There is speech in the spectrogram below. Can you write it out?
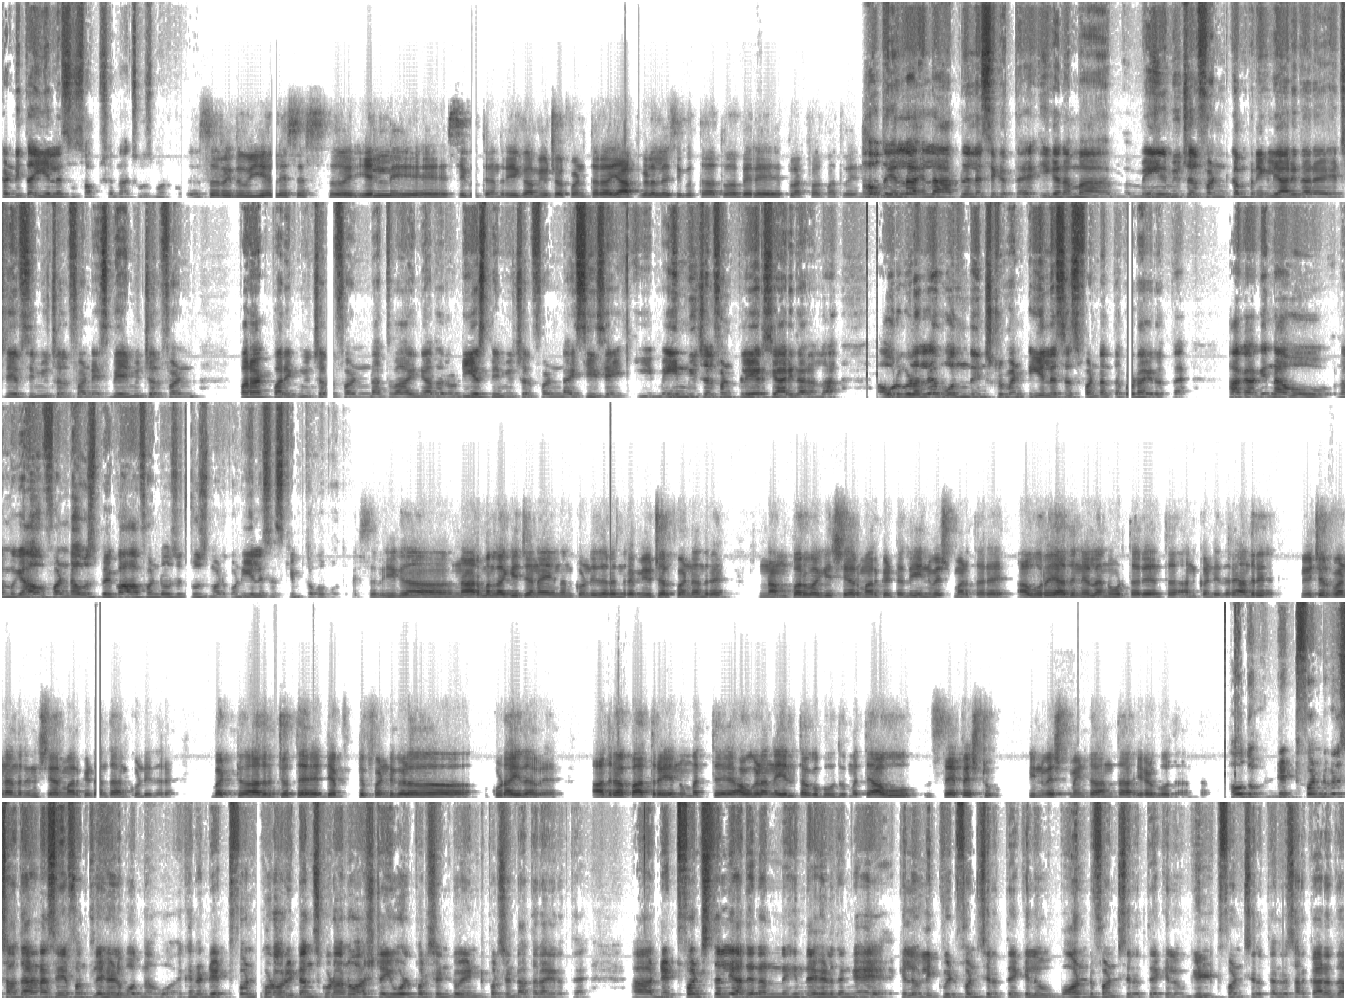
ಖಂಡಿತ E L S S option choose ಮಾಡ್ಕೊ ಸರ್ ಇದು ಇ ಎಲ್ ಎಸ್ ಎಸ್ ಎಲ್ಲಿ ಸಿಗುತ್ತೆ? ಅಂದ್ರೆ ಈಗ ಮ್ಯೂಚುವಲ್ ಫಂಡ್ ತರ ಆಪ್ ಗಳಲ್ಲೇ ಸಿಗುತ್ತಾ ಅಥವಾ ಬೇರೆ ಪ್ಲಾಟ್ಫಾರ್ಮ್ ಅಥವಾ ಏನು ಹೌದು ಎಲ್ಲ ಎಲ್ಲ ಆಪ್ ನಲ್ಲೇ ಸಿಗುತ್ತೆ. ಈಗ ನಮ್ಮ ಮೇನ್ ಮ್ಯೂಚುವಲ್ ಫಂಡ್ ಕಂಪನಿಗಳು ಯಾರಿದ್ದಾರೆ? H D F C mutual fund S B I mutual fund Parag Parikh mutual fund ಅಥವಾ ಇನ್ಯಾವುದಾದ್ರು D S P mutual fund I C C I ಈ ಮೇನ್ ಮ್ಯೂಚುವಲ್ ಫಂಡ್ ಪ್ಲೇಯರ್ಸ್ ಯಾರಿದಾರಲ್ಲ ಅವ್ರುಗಳಲ್ಲೇ ಒಂದು instrument E fund ಅಂತ ಕೂಡ ಇರುತ್ತೆ. ಹಾಗಾಗಿ ನಾವು ನಮ್ಗೆ ಯಾವ ಫಂಡ್ ಹೌಸ್ ಬೇಕೋ ಆ ಫಂಡ್ ಹೌಸ್ ಚೂಸ್ ಮಾಡ್ಕೊಂಡು E L S S scheme ತಗೋಬಹುದು ಸರ್, ಈಗ ನಾರ್ಮಲ್ ಆಗಿ ಜನ ಏನ್ ಅನ್ಕೊಂಡಿದ್ದಾರೆ ಅಂದ್ರೆ ಮ್ಯೂಚುವಲ್ ಫಂಡ್ ಅಂದ್ರೆ ನಮ್ ಪರವಾಗಿ ಶೇರ್ ಮಾರ್ಕೆಟ್ ಅಲ್ಲಿ ಇನ್ವೆಸ್ಟ್ ಮಾಡ್ತಾರೆ. ಅವರೇ ಅದನ್ನೆಲ್ಲ ನೋಡ್ತಾರೆ ಅಂತ ಅನ್ಕೊಂಡಿದ್ದಾರೆ. ಅಂದ್ರೆ ಮ್ಯೂಚುವಲ್ ಫಂಡ್ ಅಂದ್ರೆ ಶೇರ್ ಮಾರ್ಕೆಟ್ ಅಂತ ಅನ್ಕೊಂಡಿದ್ದಾರೆ. ಬಟ್ ಅದ್ರ ಜೊತೆ ಡೆಪ್ಟ್ ಫಂಡ್ಗಳು ಕೂಡ ಇದಾವೆ. ಅದರ ಪಾತ್ರ ಏನು? ಮತ್ತೆ ಅವುಗಳನ್ನ ಎಲ್ಲಿ ತಗೋಬಹುದು? ಮತ್ತೆ ಅವು ಸೇಫೆಸ್ಟ್ ಇನ್ವೆಸ್ಟ್ಮೆಂಟ್ ಅಂತ ಹೇಳ್ಬೋದಾ ಅಂತ? ಹೌದು ಡೆಟ್ ಫಂಡ್ಗಳು ಸಾಧಾರಣ ಸೇಫ್ ಅಂತಲೇ ಹೇಳ್ಬೋದು ನಾವು. ಯಾಕಂದ್ರೆ ಡೆಟ್ ಫಂಡ್ ಕೊಡೋ ರಿಟರ್ನ್ಸ್ ಕೂಡ ಅಷ್ಟೇ, ಏಳು ಪರ್ಸೆಂಟ್ ಎಂಟು ಪರ್ಸೆಂಟ್ ಆ ತರ ಇರುತ್ತೆ. ಡೆಟ್ ಫಂಡ್ಸ್ನಲ್ಲಿ ಅದೇ ನನ್ನ ಹಿಂದೆ ಹೇಳ್ದಂಗೆ ಕೆಲವು ಲಿಕ್ವಿಡ್ ಫಂಡ್ಸ್ ಇರುತ್ತೆ, ಕೆಲವು ಬಾಂಡ್ ಫಂಡ್ಸ್ ಇರುತ್ತೆ, ಕೆಲವು ಗಿಲ್ಟ್ ಫಂಡ್ಸ್ ಇರುತ್ತೆ. ಅಂದ್ರೆ ಸರ್ಕಾರದ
